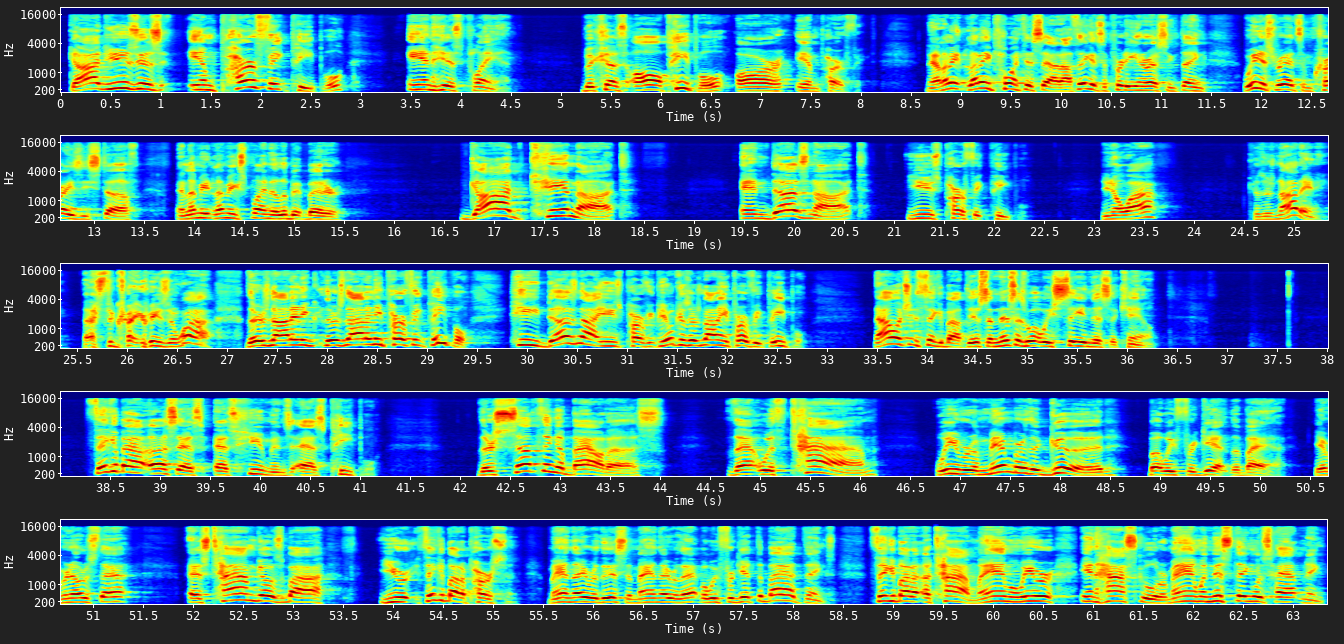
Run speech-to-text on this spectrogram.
God uses imperfect people in his plan because all people are imperfect. Now, let me, let me point this out. I think it's a pretty interesting thing. We just read some crazy stuff, and let me, let me explain it a little bit better. God cannot and does not use perfect people. You know why? Because there's not any. That's the great reason why. There's not any, there's not any perfect people. He does not use perfect people because there's not any perfect people. Now I want you to think about this, and this is what we see in this account. Think about us as, as humans, as people. There's something about us that with time we remember the good, but we forget the bad. You ever notice that? As time goes by, you think about a person. Man, they were this and man, they were that, but we forget the bad things. Think about a, a time, man, when we were in high school, or man, when this thing was happening.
